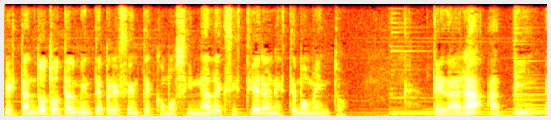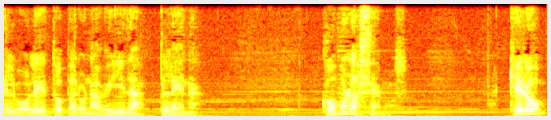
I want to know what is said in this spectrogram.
estando totalmente presentes como si nada existiera en este momento te dará a ti el boleto para una vida plena. ¿Cómo lo hacemos? Quiero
